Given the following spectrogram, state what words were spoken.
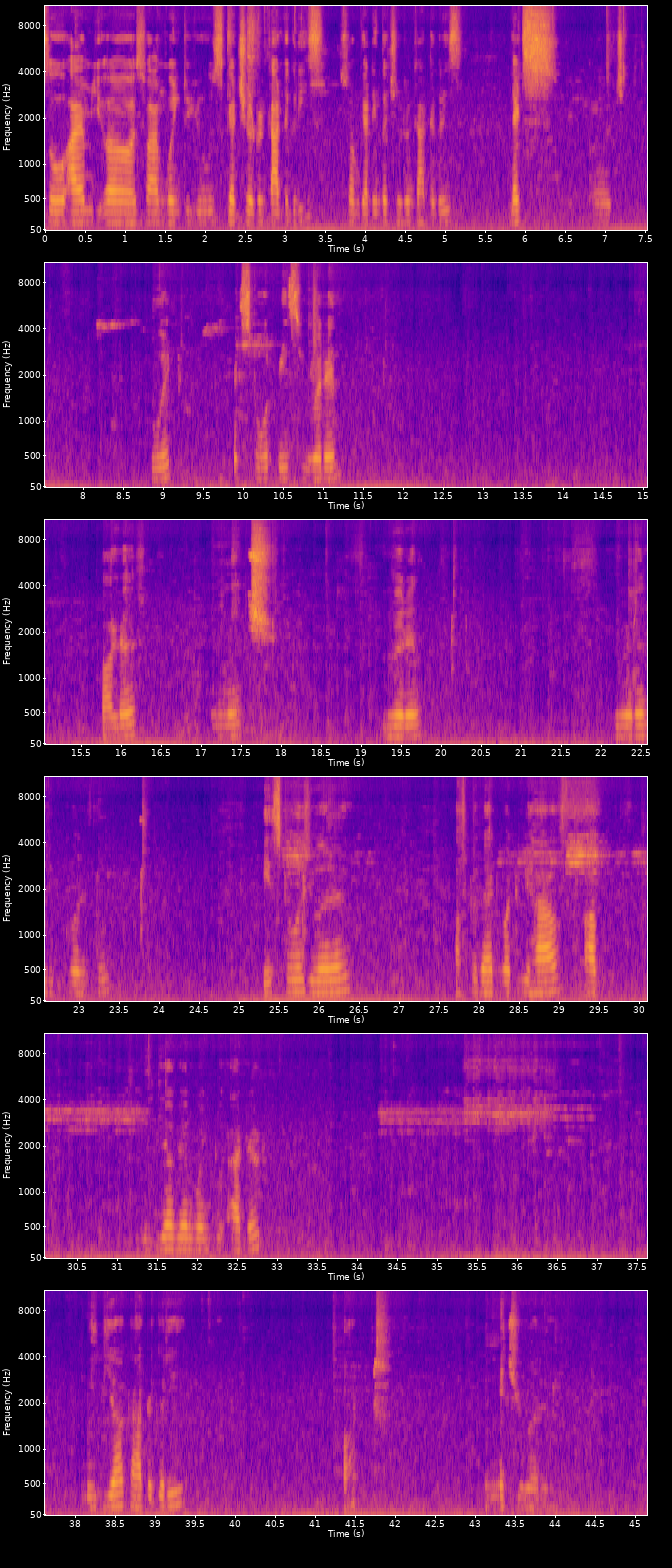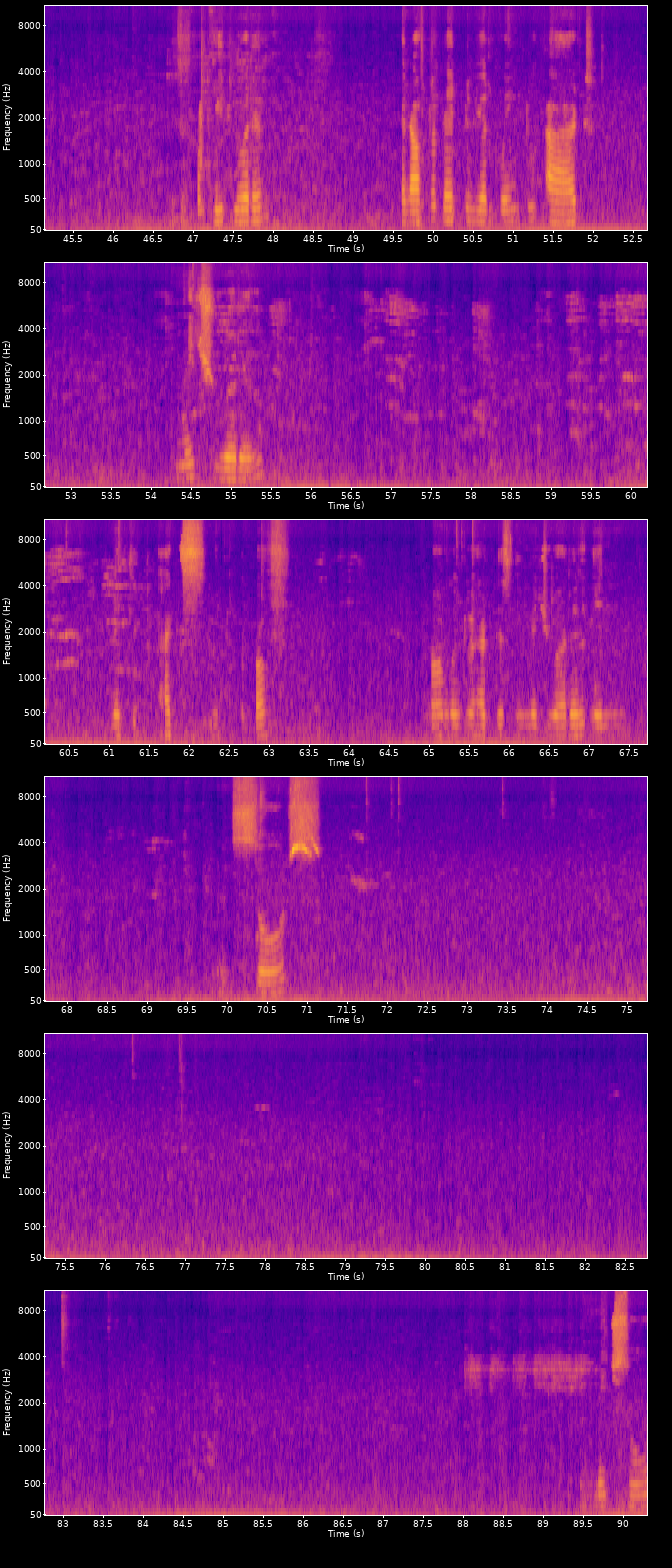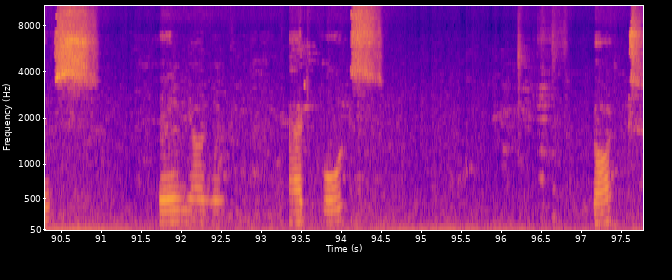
So i am uh, so i'm going to use get children categories. So i'm getting the children categories. Let's uh, do it let's store base url dollar image url URL equal to stores URL. After that, what we have pub media we are going to add it. Media category dot image URL. This is complete URL. And after that, we are going to add image URL. Make it X above. Now I'm going to add this image URL in source. Image source. Where we are going to add quotes. Dot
